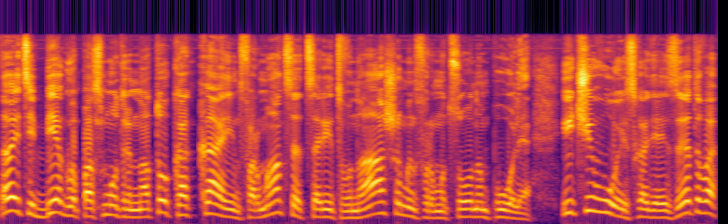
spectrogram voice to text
Давайте бегло посмотрим на то, какая информация царит в нашем информационном поле и чего, исходя из этого,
